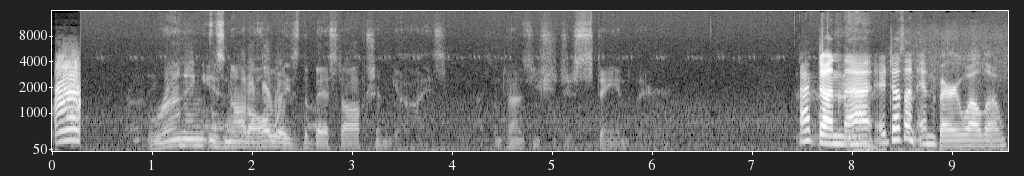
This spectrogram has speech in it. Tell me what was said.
that. Running is not always the best option, guys. Sometimes you should just stand there. I've done that. It doesn't end very well though.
